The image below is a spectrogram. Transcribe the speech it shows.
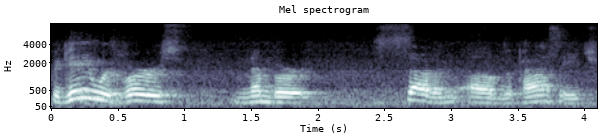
Beginning with verse number 7 of the passage,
